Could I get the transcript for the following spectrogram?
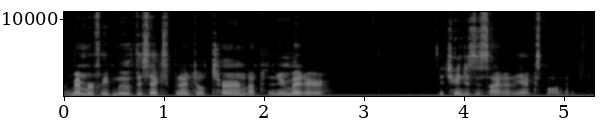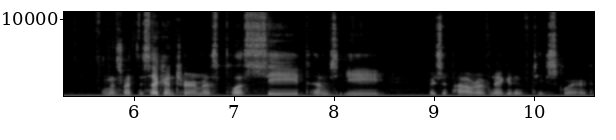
Remember, if we move this exponential term up to the numerator, it changes the sign of the exponent. And let's write the second term as plus c times e raised to the power of negative t squared.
